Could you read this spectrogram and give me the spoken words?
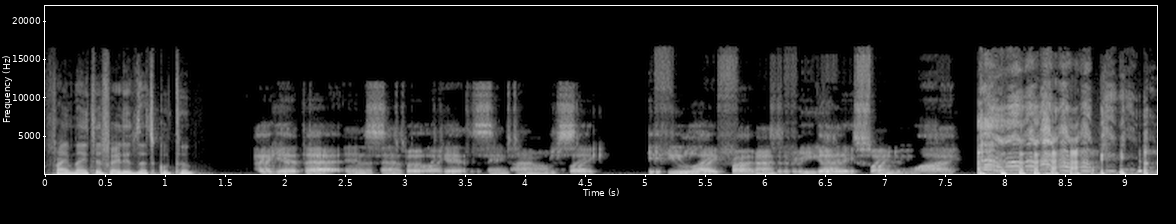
Five Nights at Freddy's. That's cool too. I get that in a sense, but like at the same time, I'm just like, if you like Five Nights at Freddy's, you gotta explain to me why.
